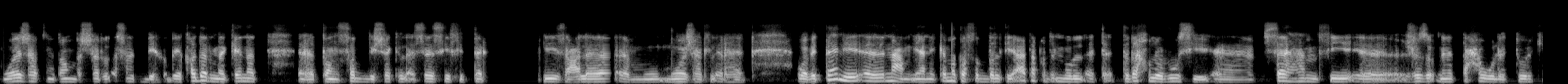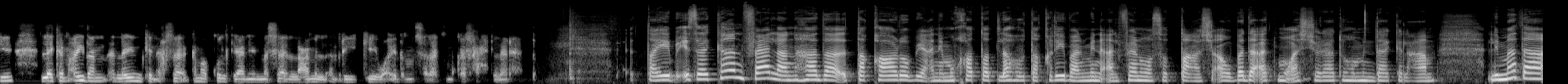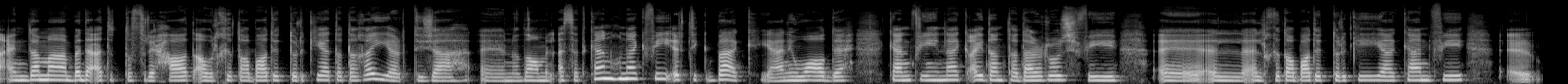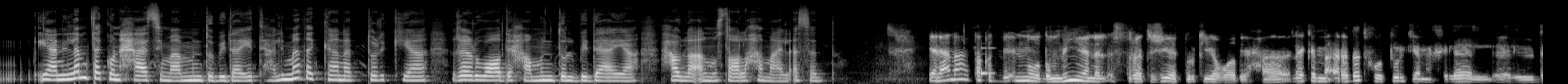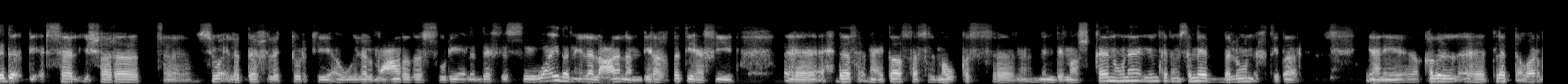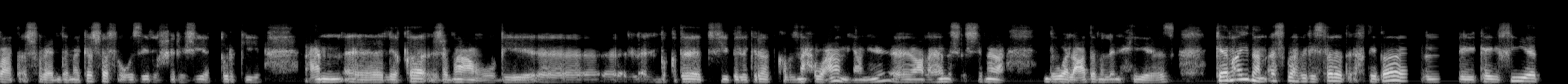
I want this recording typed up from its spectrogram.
مواجهه نظام بشار الأسد بقدر ما كانت آه، تنصب بشكل أساسي في التركيز على آه، مواجهة الإرهاب. وبالتالي آه، نعم يعني كما تفضلتي أعتقد أنه التدخل الروسي ساهم في جزء من التحول التركي لكن أيضا لا يمكن إخفاء كما قلت يعني مسائل العمل الأمريكي وأيضا مساله مكافحة الإرهاب. طيب إذا كان فعلا هذا التقارب يعني مخطط له تقريبا من 2016 أو بدأت مؤشراته من ذاك العام لماذا عندما بدأت التصريحات أو الخطابات التركية تتغير تجاه آه، نظام الأسد؟ كان هناك في ارتباك يعني واضح كان في هناك أيضا تدرج في آه، الخطابات التركية كان في يعني لم تكن حاسمة منذ بدايتها. لماذا كانت تركيا غير واضحة منذ البداية حول المصالحة مع الأسد؟ يعني أنا أعتقد بأنه ضمنيا الاستراتيجية التركية واضحة لكن ما أرادته تركيا من خلال البدء بإرسال إشارات سواء إلى الداخل التركي أو إلى المعارضة السورية إلى الداخل السوري وأيضا إلى العالم برغبتها في إحداث انعطاف في الموقف من دمشق. كان هنا يمكن أن نسميه بالون اختبار. يعني قبل آه، ثلاثة أو أربعة أشهر عندما كشف وزير الخارجية التركي عن آه، لقاء جمعه بالبغداد في بلغراد قبل نحو عام يعني آه، على هامش اجتماع دول عدم الانحياز كان أيضا أشبه برسالة اختبار لكيفية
